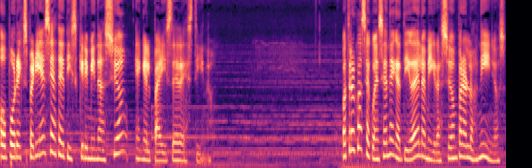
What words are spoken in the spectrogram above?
o por experiencias de discriminación en el país de destino. Otra consecuencia negativa de la migración para los niños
